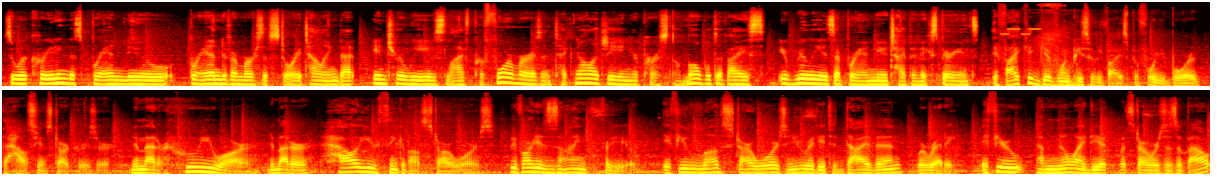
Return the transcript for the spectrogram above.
So we're creating this brand new brand of immersive storytelling that interweaves live performers and technology in your personal mobile device. It really is a brand new type of experience. If I could give one piece of advice before you board the Halcyon Star Cruiser, no matter who you are, no matter how you think about Star Wars, we've already designed for you. If you love Star Wars and you're ready to dive in, we're ready. If you have no idea what Star Wars is about,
